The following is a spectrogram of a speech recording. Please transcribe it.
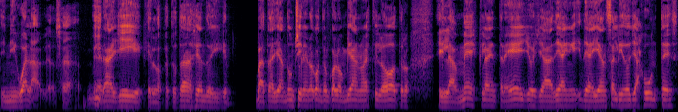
inigualable, o sea, ver allí que lo que tú estás haciendo y que batallando un chileno contra un colombiano, esto y lo otro, y la mezcla entre ellos, ya de ahí, de ahí han salido ya juntes,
